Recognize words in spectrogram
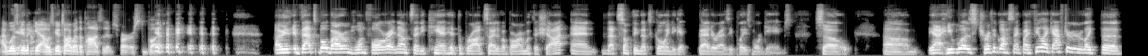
I was Yeah. gonna get, I was gonna talk about the positives first, but I mean, if that's Bo Byram's one fault right now, it's that he can't hit the broadside of a barn with a shot, and that's something that's going to get better as he plays more games. So, um, yeah, he was terrific last night. But I feel like after like the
